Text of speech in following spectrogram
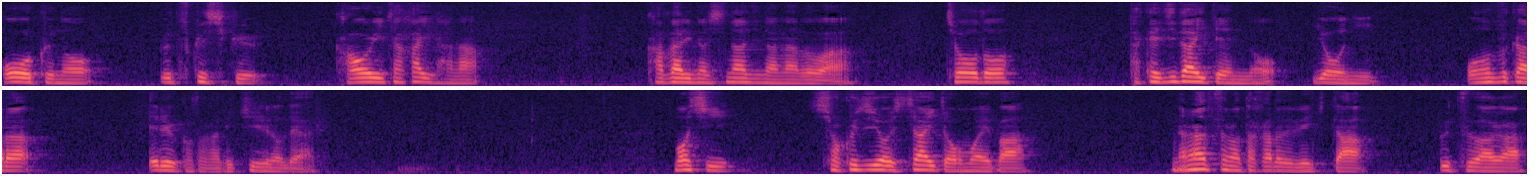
多くの美しく香り高い花飾りの品々などはちょうど竹時代店のようにおのずから得ることができるのである。もし食事をしたいと思えば七つの宝でできた器が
